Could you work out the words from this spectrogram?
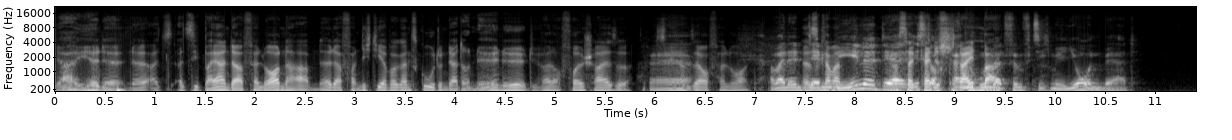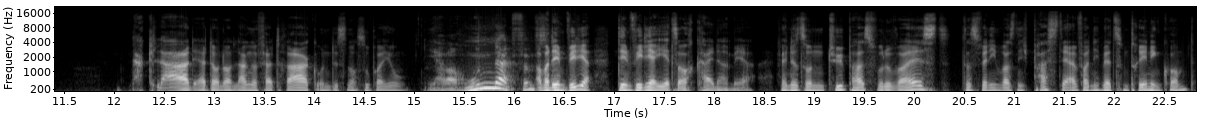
ja, hier, der, ne, als, als die Bayern da verloren haben, ne, da fand ich die aber ganz gut. Und der hat doch, nee, nee, die waren doch voll scheiße. Deswegen Ja, haben sie auch verloren. Aber der Das kann man- der halt ist doch keine Streitbar- 150 Millionen wert. Na klar, der hat doch noch lange Vertrag und ist noch super jung. Ja, aber 150. Aber den will ja, den will ja jetzt auch keiner mehr. Wenn du so einen Typ hast, wo du weißt, dass wenn ihm was nicht passt, der einfach nicht mehr zum Training kommt.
